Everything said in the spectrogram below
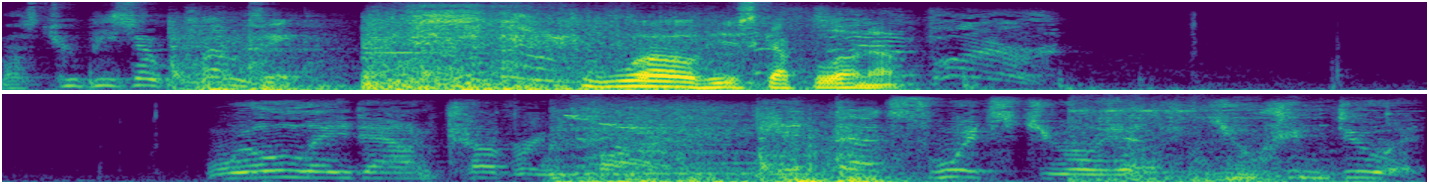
Must you be so clumsy? Whoa, he just got blown up. We'll lay down covering fire. Hit that switch, Julia. You can do it.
